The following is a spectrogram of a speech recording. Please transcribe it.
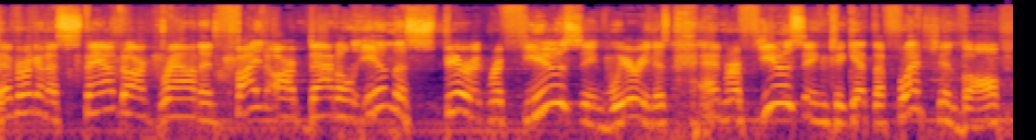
that we're going to stand our ground and fight our battle in the spirit, refusing weariness and refusing to get the flesh involved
